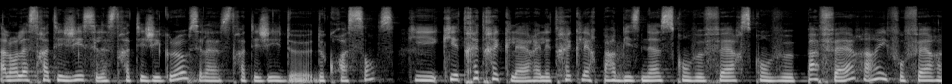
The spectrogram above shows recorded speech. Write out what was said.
Alors la stratégie, c'est la stratégie growth, c'est la stratégie de, croissance qui, est très très claire. Elle est très claire par business, ce qu'on veut faire, ce qu'on veut pas faire. Hein. Il faut faire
